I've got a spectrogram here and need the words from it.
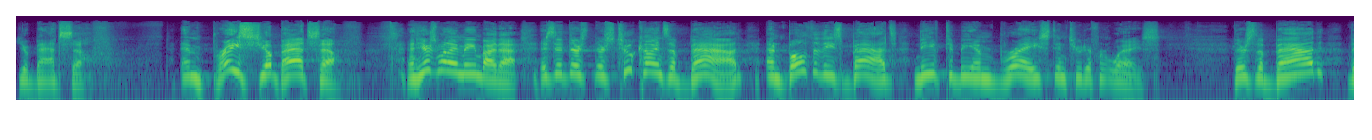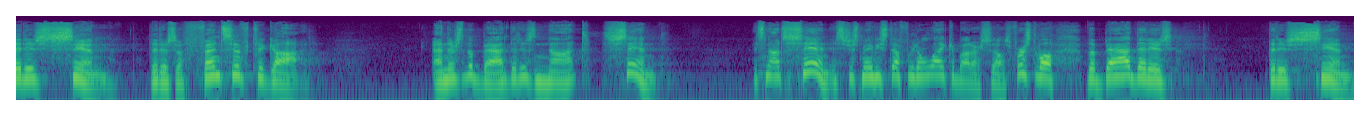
your bad self. Embrace your bad self. And here's what I mean by that is that there's, there's two kinds of bad, and both of these bads need to be embraced in two different ways. There's the bad that is sin, that is offensive to God. And there's the bad that is not sin. It's not sin. It's just maybe stuff we don't like about ourselves. First of all, the bad that is that is sin.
